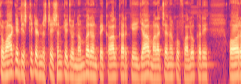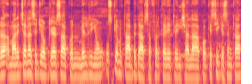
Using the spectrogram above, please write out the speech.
तो वहाँ के डिस्ट्रिक्ट एडमिनिस्ट्रेशन के जो नंबर है, उन पर कॉल करके या हमारा चैनल को फॉलो करें और हमारे चैनल से जो अपडेट्स आपको मिल रही हों, उसके मुताबिक आप सफ़र करें तो इन आपको किसी किस्म का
